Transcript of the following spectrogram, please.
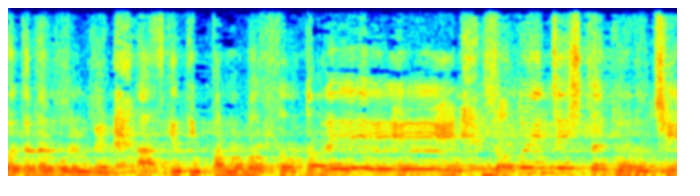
কথাটা বলবেন আজকে তিপ্পান্ন বছর ধরে যতই চেষ্টা করছে,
